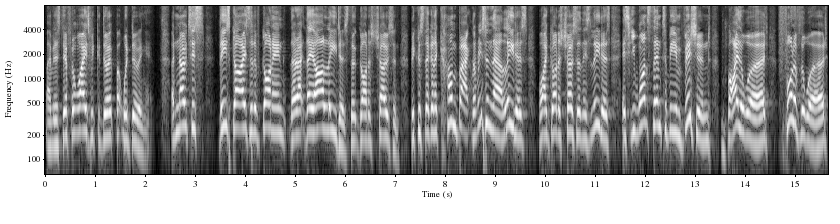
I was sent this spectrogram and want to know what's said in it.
Maybe there's different ways we could do it, but we're doing it. And notice these guys that have gone in, they are leaders that God has chosen because they're going to come back. The reason they are leaders, why God has chosen these leaders, is He wants them to be envisioned by the Word, full of the Word.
